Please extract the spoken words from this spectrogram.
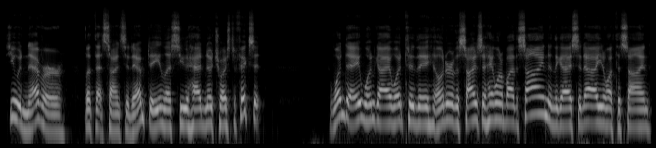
So you would never let that sign sit empty unless you had no choice to fix it. One day, one guy went to the owner of the sign and said, Hey, I want to buy the sign. And the guy said, Oh, you don't want the sign.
